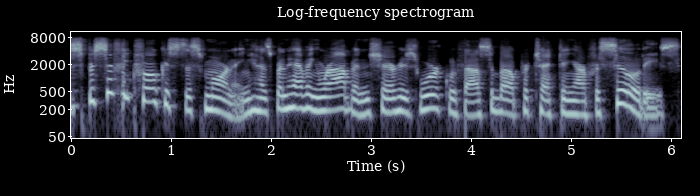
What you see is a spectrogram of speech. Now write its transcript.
specific focus this morning has been having Robin share his work with us about protecting our facilities,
